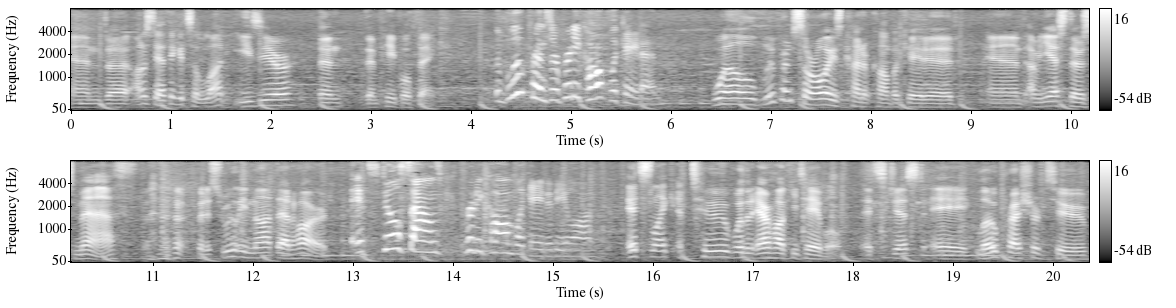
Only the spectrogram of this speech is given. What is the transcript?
and uh, honestly, I think it's a lot easier than, than people think. The blueprints are pretty complicated. Well, blueprints are always kind of complicated, and I mean, yes, there's math, but it's really not that hard. It still sounds pretty complicated, Elon. It's like a tube with an air hockey table. It's just a low pressure tube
